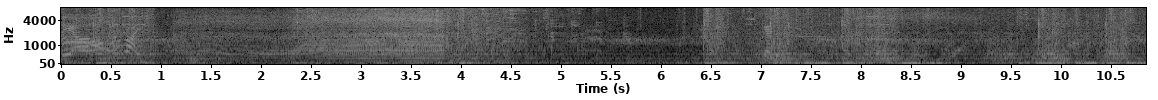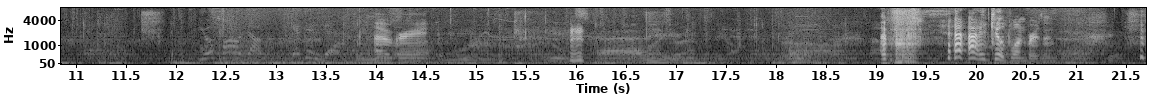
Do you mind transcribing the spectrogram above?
They are on the right. Get You're powered up. Get in there. Oh, great. I killed one person.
